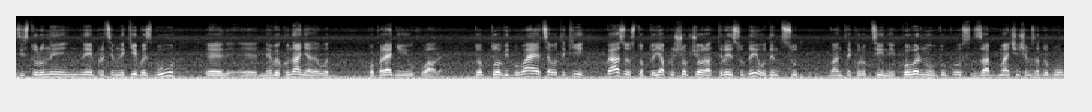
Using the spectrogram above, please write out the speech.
зі сторони працівників СБУ е, е, невиконання от, попередньої ухвали. Тобто відбувається отакий казус. Тобто я пройшов вчора три суди, один суд антикорупційний повернув тупо за менше, ніж за добу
